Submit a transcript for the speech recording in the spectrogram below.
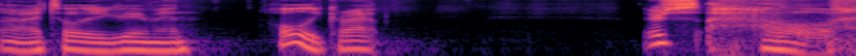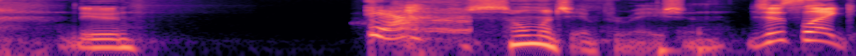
I totally agree, man. Holy crap. There's oh, dude, yeah there's so much information. Just like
